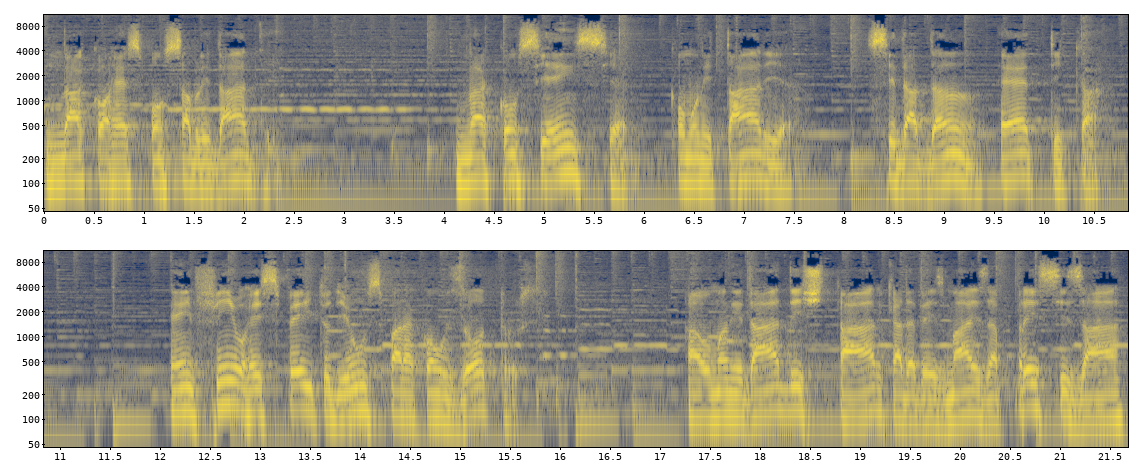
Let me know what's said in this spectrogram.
na corresponsabilidade na consciência comunitária, cidadã, ética, enfim, o respeito de uns para com os outros, a humanidade estar cada vez mais a precisar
